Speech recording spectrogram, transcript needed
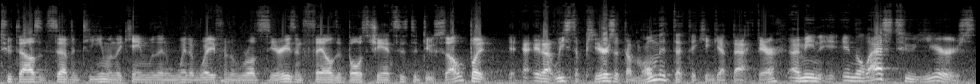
2017 when they came within a win away from the World Series and failed in both chances to do so. But it at least appears at the moment that they can get back there. I mean, in the last two years,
